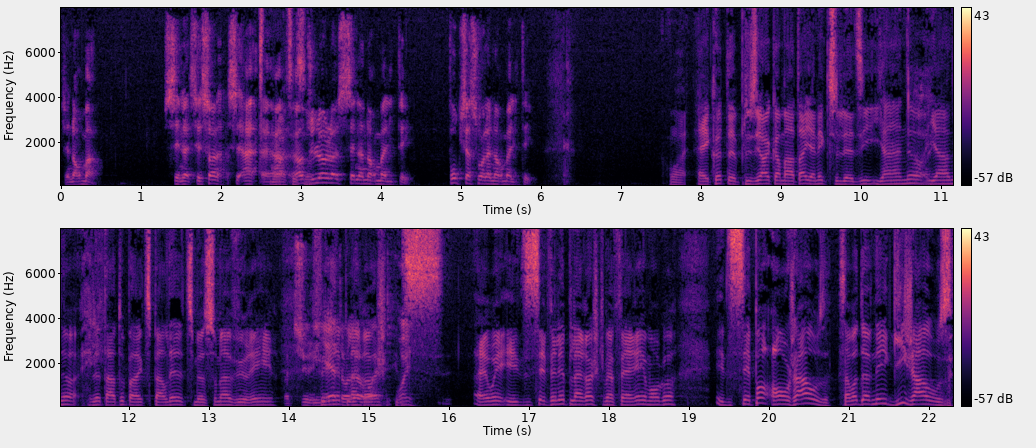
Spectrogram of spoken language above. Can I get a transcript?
C'est normal. C'est ça. rendu là, c'est la normalité. faut que ce soit la normalité. Ouais. écoute, plusieurs commentaires. Yannick, tu l'as dit. Il y en a, il y en a. Là, tantôt, pendant que tu parlais, tu m'as sûrement vu rire. Tu riais, Philippe Laroche. oui. Eh oui, il dit c'est Philippe Laroche qui m'a fait rire, mon gars. Il dit c'est pas on jase, ça va devenir Guy jase.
